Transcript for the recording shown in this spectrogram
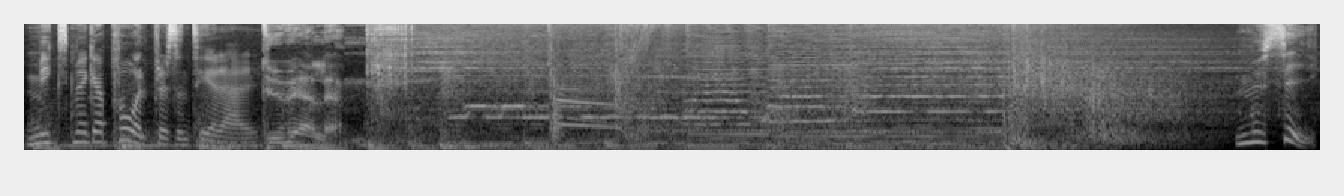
Mix Megapol presenterar Duellen. musik.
